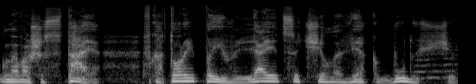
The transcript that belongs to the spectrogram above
глава шестая, в которой появляется человек будущего.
